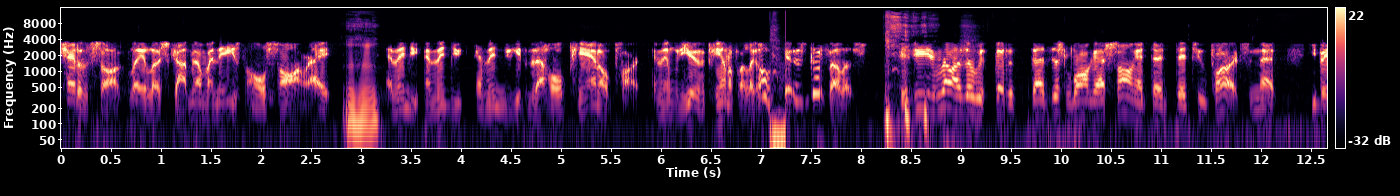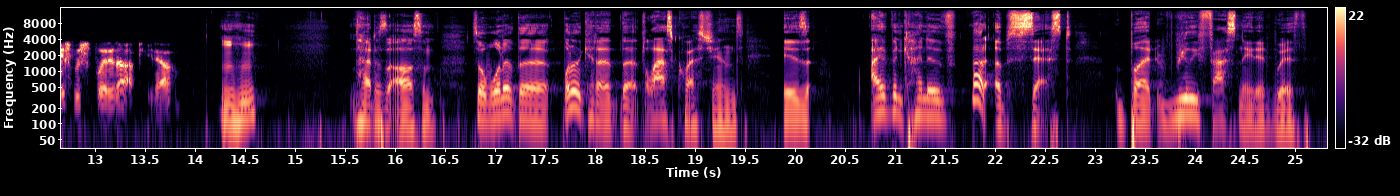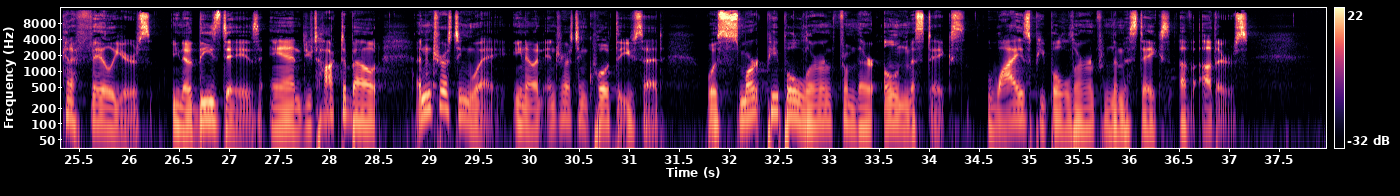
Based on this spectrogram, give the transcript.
head of the song Layla, she got me on my knees, the whole song, right? hmm and then you and then you and then you get into that whole piano part, and then when you hear the piano part, like, oh, yeah, this is Goodfellas, because you didn't realize that, was, that, that this long ass song had that, that two parts, and that he basically split it up, you know. hmm That is awesome. So one of the one of the kind of the, the last questions is I've been kind of not obsessed, but really fascinated with kind of failures, you know, these days. And you talked about an interesting way, you know, an interesting quote that you said was smart people learn from their own mistakes. Wise people learn from the mistakes of others.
